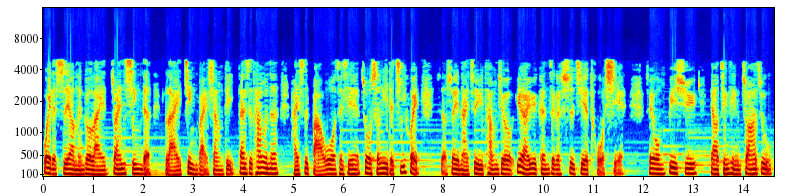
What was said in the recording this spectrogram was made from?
为的是要能够来专心的来敬拜上帝。但是他们呢，还是把握这些做生意的机会，所以乃至于他们就越来越跟这个世界妥协。所以我们必须要紧紧抓住，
